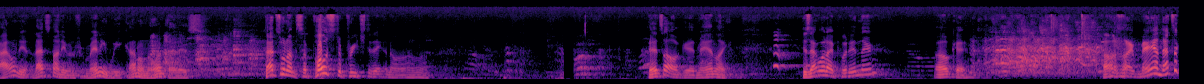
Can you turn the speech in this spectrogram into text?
I don't that's not even from any week. I don't know what that is. That's what I'm supposed to preach today. No, I don't know. It's all good, man. Like, Is that what I put in there? Okay. I was like, man, that's a,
